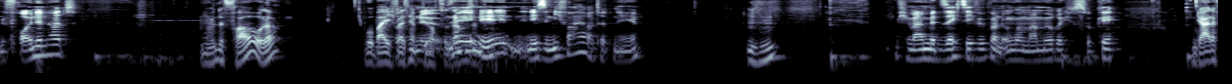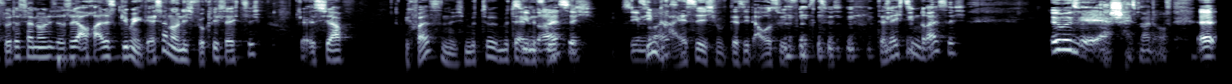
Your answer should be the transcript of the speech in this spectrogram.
eine Freundin hat. Eine Frau, oder? Wobei, ich weiß nicht, ob die noch zusammen nee, sind. Nee, nee, sie nicht verheiratet, nee. Mhm. Ich meine, mit 60 wird man irgendwann mal mürrig, ist okay. Ja, der Flöter ist ja noch nicht, das ist ja auch alles Gimmick. Der ist ja noch nicht wirklich 60. Der ist ja, ich weiß es nicht, Mitte, Mitte 37. Ende 37. 37, der sieht aus wie 50. der ist echt 37. Übrigens, ja, scheiß mal drauf. Äh.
